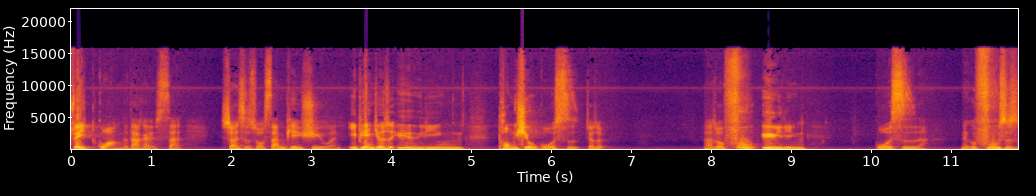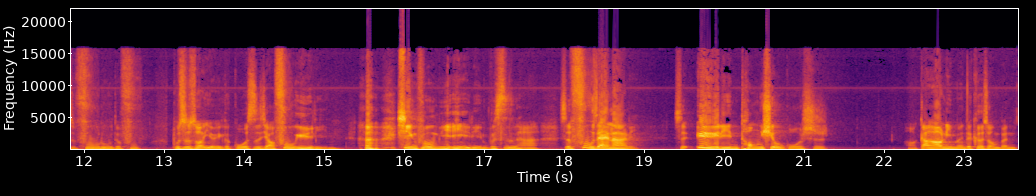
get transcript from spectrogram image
最广的大概有三，算是说三篇序文，一篇就是玉林通秀国师，叫做他说傅玉林国师啊，那个傅是指附录的傅，不是说有一个国师叫傅玉林，姓傅名玉林，不是啊，是傅在那里，是玉林通秀国师，好，刚好你们的课诵本。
